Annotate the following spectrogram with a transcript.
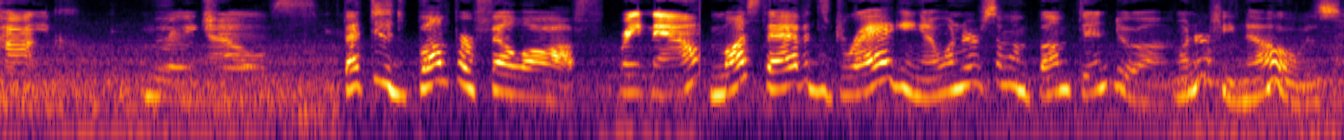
cockroaches That dude's bumper fell off. right now? Must have. It's dragging. I wonder if someone bumped into him. Wonder if he knows.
